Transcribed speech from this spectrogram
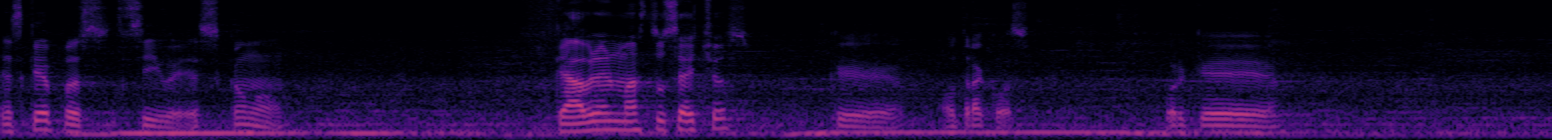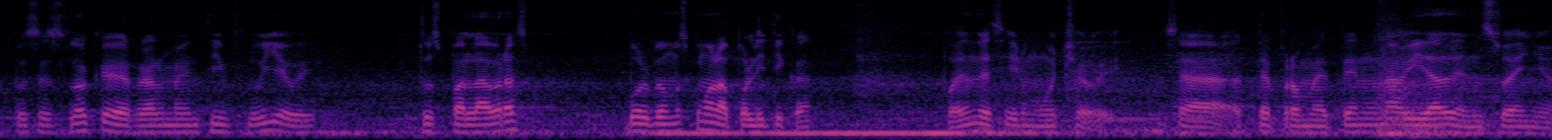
Es que pues sí, es como que hablen más tus hechos que otra cosa. Porque pues es lo que realmente influye. Tus palabras, volvemos como a la política. Pueden decir mucho, güey. O sea, te prometen una vida de ensueño.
